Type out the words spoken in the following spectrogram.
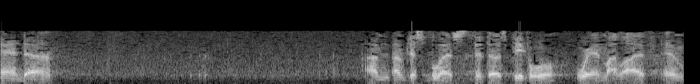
And uh, I'm I'm just blessed that those people were in my life and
